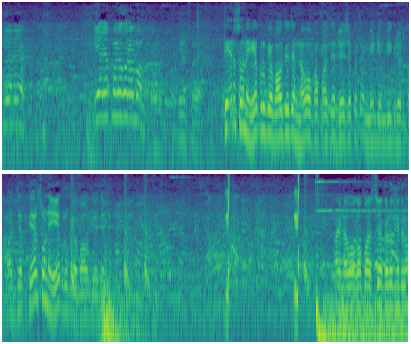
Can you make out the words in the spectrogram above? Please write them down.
તેર એક. માં લખો રામા તેરસો ને એક રૂપિયા ભાવ થયો છે. નવો કપાસ છે જોઈ શકો છો મીડિયમ બી ગ્રેડ કપાસ છે. તેરસો ને એક રૂપિયા ભાવ થયો છે. આ નવો કપાસ છે ખેડૂત મિત્રો.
